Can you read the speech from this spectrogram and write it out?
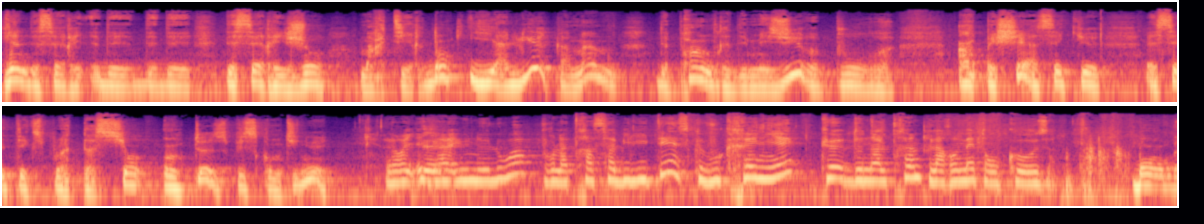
viennent de ces, de, de, ces régions martyrs. Donc il y a lieu quand même de prendre des mesures pour empêcher à ce que cette exploitation honteuse puisse continuer. Alors, il y a une loi pour la traçabilité. Est-ce que vous craignez que Donald Trump la remette en cause? Bon, ben,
